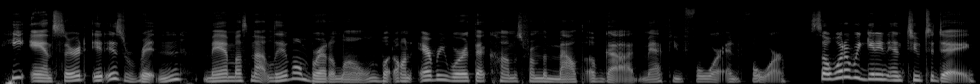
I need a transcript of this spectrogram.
He answered, It is written, man must not live on bread alone, but on every word that comes from the mouth of God. Matthew 4 and 4. So, what are we getting into today?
